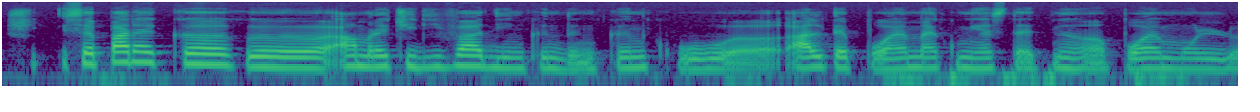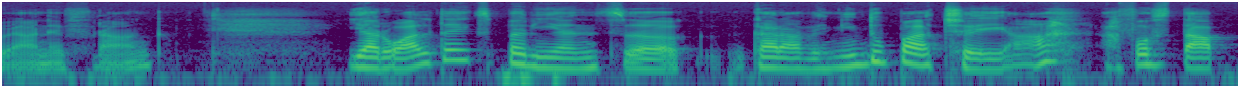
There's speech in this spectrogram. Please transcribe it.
și se pare că uh, am recidivat din când în când cu uh, alte poeme, cum este poemul lui Anne Frank. Iar o altă experiență care a venit după aceea a fost a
